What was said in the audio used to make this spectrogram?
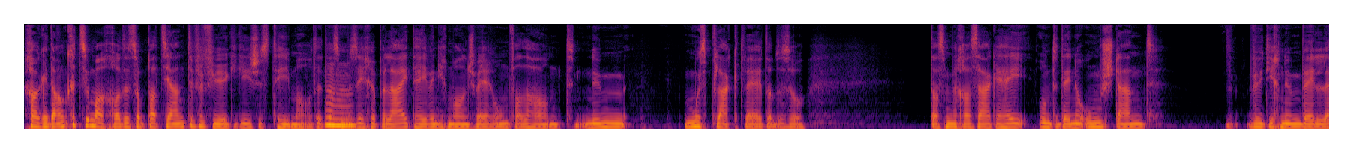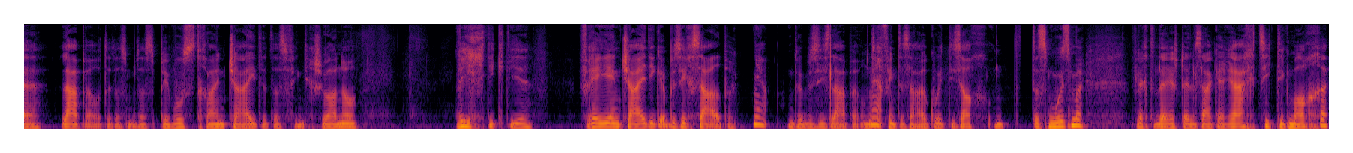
kann Gedanken zu machen oder so Patientenverfügung ist ein Thema, oder? dass man sich überlegt, hey, wenn ich mal einen schweren Unfall habe und nicht mehr muss gepflegt werden oder so, dass man kann sagen, hey, unter diesen Umständen würde ich nicht mehr leben oder dass man das bewusst kann entscheiden, das finde ich schon auch noch wichtig, die freie Entscheidung über sich selber Ja. und über sein Leben. Und Ja. ich finde das auch eine gute Sache. Und das muss man, vielleicht an dieser Stelle sagen, rechtzeitig machen.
